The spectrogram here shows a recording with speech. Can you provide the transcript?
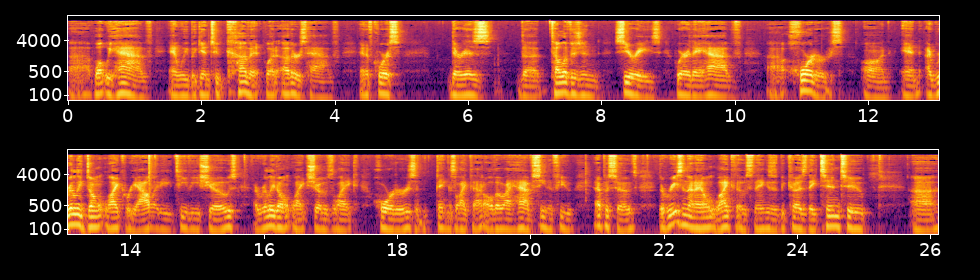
uh, what we have and we begin to covet what others have. And of course, there is the television series where they have uh, hoarders on. And I really don't like reality TV shows. I really don't like shows like Hoarders and things like that, although I have seen a few episodes. The reason that I don't like those things is because they tend to uh,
